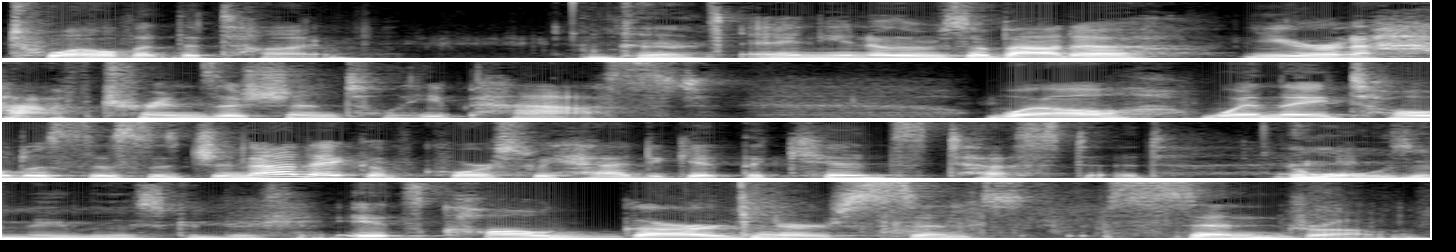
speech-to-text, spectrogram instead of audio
12 at the time. Okay. And you know, there was about a year and a half transition until he passed. Well, when they told us this is genetic, of course, we had to get the kids tested. And what was the name of this condition? It's called Gardner's syn- syndrome.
